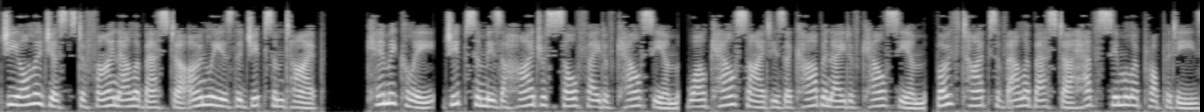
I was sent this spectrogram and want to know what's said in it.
Geologists define alabaster only as the gypsum type. Chemically, gypsum is a hydrous sulfate of calcium, while calcite is a carbonate of calcium. Both types of alabaster have similar properties.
